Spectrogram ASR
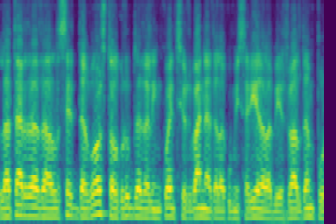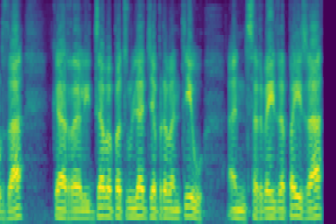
La tarda del 7 d'agost, el grup de delinqüència urbana de la comissaria de la Bisbal d'Empordà, que realitzava patrullatge preventiu en servei de paisà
